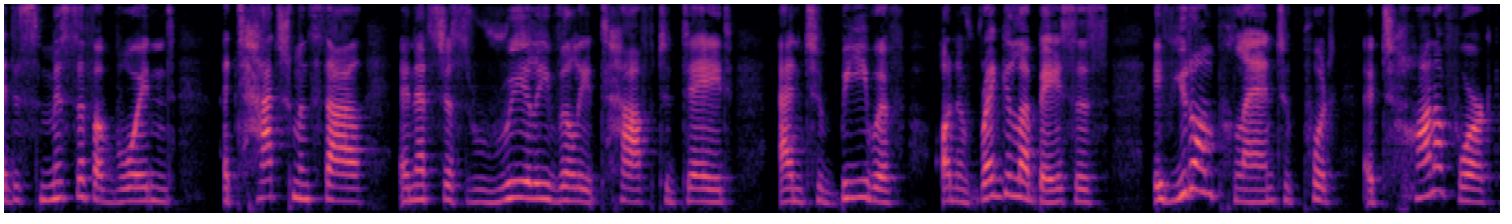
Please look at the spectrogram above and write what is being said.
a dismissive, avoidant attachment style. And that's just really, really tough to date and to be with on a regular basis if you don't plan to put a ton of work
